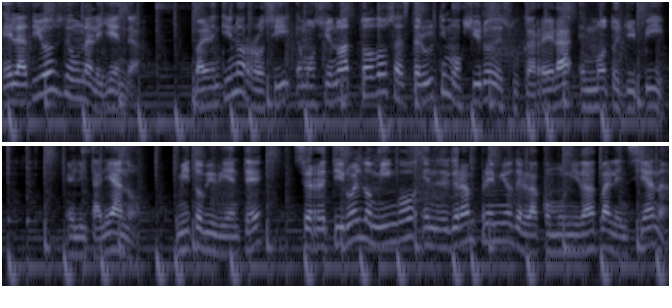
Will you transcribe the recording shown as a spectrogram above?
El adiós de una leyenda. Valentino Rossi emocionó a todos hasta el último giro de su carrera en MotoGP. El italiano, mito viviente, se retiró el domingo en el Gran Premio de la Comunidad Valenciana.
